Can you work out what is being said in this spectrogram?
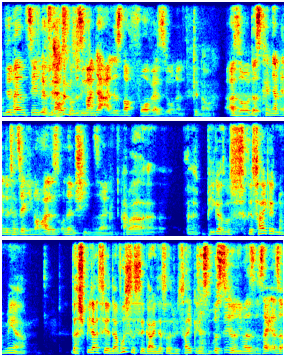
Wir werden sehen, wenn es rauskommt. Sehen. waren ja alles noch Vorversionen. Genau. Also das kann ja am Ende tatsächlich noch alles unentschieden sein. Aber äh, Pegasus recycelt noch mehr. Das Spiel hast du ja, da wusstest du gar nicht, dass das recycelt ist. Das wusste ich noch niemals recyceln. Also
